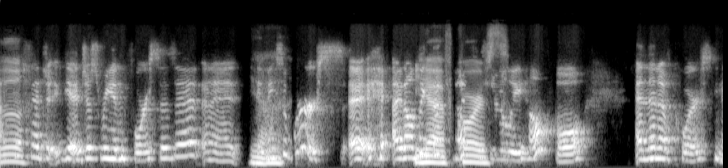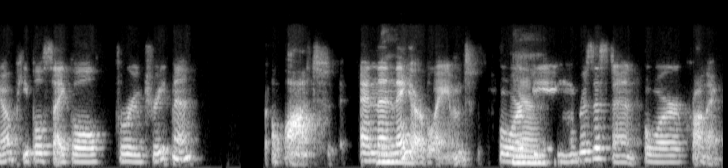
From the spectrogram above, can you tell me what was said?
it just reinforces it and it, yeah. it makes it worse. I don't think yeah, that's necessarily helpful. And then, of course, you know, people cycle through treatment a lot and then they are blamed for yeah. being resistant or chronic.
